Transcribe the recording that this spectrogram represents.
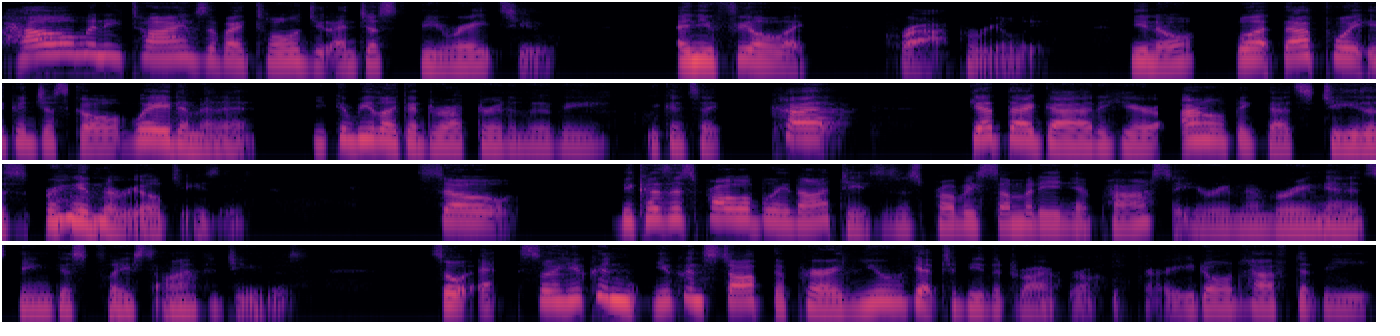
How many times have I told you?" and just berates you, and you feel like crap, really you know, well, at that point, you can just go, wait a minute. You can be like a director in a movie. You can say, cut, get that guy out of here. I don't think that's Jesus. Bring in the real Jesus. So, because it's probably not Jesus, it's probably somebody in your past that you're remembering and it's being displaced onto Jesus. So, eh, so you can you can stop the prayer. You get to be the driver of the prayer. You don't have to be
